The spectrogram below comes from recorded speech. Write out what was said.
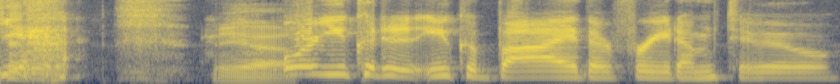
yeah. Yeah, Or you could you could buy their freedom too.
